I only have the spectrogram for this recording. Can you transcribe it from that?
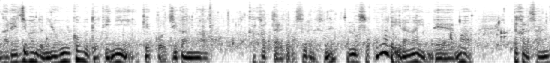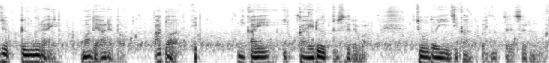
GarageBand に読み込む時に結構時間がかかったりとかするんですね。まあそこまでいらないんでまあだから30分ぐらいまであればあとは2回1回ループすればちょうどいい時間とかになったりするんで。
